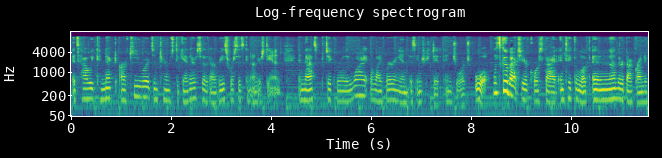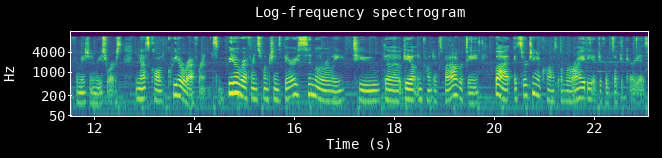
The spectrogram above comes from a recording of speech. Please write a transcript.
It's how we connect our keywords and terms together so that our resources can understand. And that's particularly why a librarian is interested in George Boole. Let's go back to your course guide and take a look at another background information resource, and that's called Credo Reference. Credo Reference functions very similarly to the Gale in Context biography, but it's searching across a variety of different subject areas,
